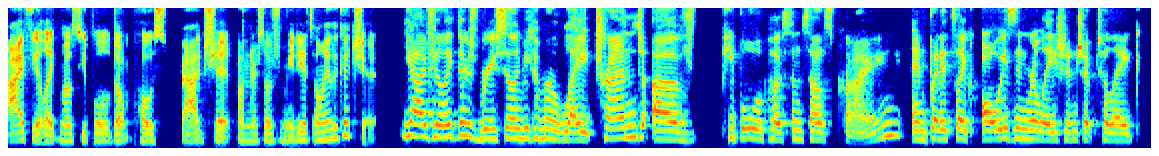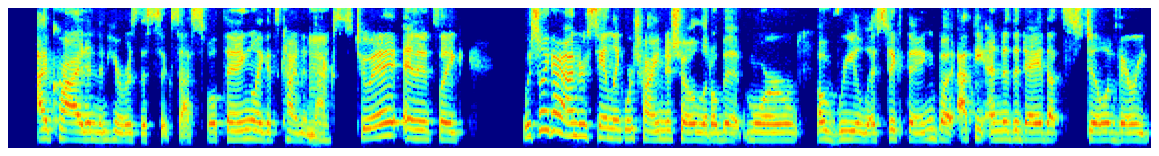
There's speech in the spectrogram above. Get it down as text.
I feel like most people don't post bad shit on their social media. It's only the good shit. Yeah, I feel like there's recently become a light trend of people will post themselves crying and but it's like always in relationship to like I cried and then here was the successful thing. Like it's kind of mm. next to it. And it's like which like I understand like we're trying to show a little bit more a realistic thing, but at the end of the day, that's still a very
